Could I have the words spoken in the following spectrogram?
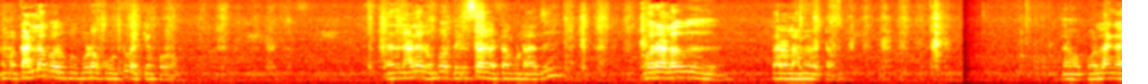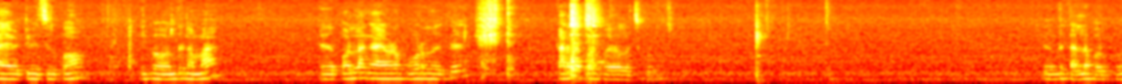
நம்ம கடலப்பருப்பு கூட போட்டு வைக்க போகிறோம் அதனால் ரொம்ப பெருசாக வெட்டக்கூடாது. ஓரளவு பரவலாமல் வெட்டணும். நம்ம பொல்லங்காயை வெட்டி வச்சுருக்கோம். இப்போ வந்து நம்ம இதை பொல்லங்காயோட போடுறதுக்கு கடலைப்பருப்பு வேக வச்சுக்கணும். இது வந்து கடலைப்பருப்பு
